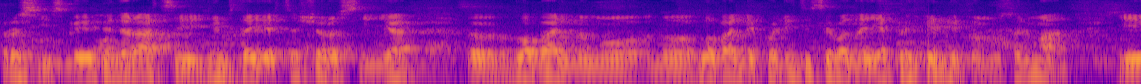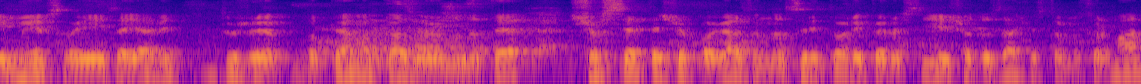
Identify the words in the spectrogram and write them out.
Російської Федерації. Їм здається, що Росія е, в глобальному ну, глобальній політиці вона є прихильником мусульман. І ми в своїй заяві дуже прямо вказуємо на те, що все те, що пов'язано з риторикою Росії щодо захисту мусульман,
